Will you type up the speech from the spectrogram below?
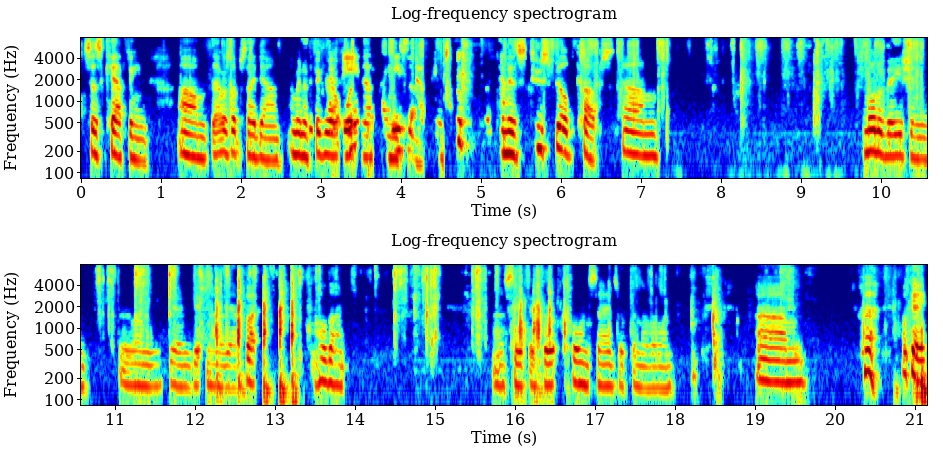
It says caffeine. Um, that was upside down. I'm gonna figure out what that means. and it's two spilled cups. Um, motivation. I'm, I'm getting out of that, but hold on. I'll see if it coincides with another one. Um, okay,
